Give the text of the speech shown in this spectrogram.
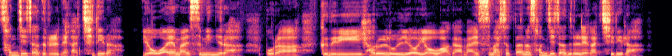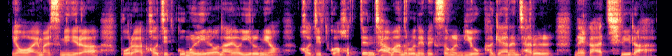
선지자들을 내가 치리라 여호와의 말씀이니라 보라 그들이 혀를 놀려 여호와가 말씀하셨다는 선지자들을 내가 치리라 여호와의 말씀이니라 보라 거짓 꿈을 예언하여 이르며 거짓과 헛된 자만으로 내 백성을 미혹하게 하는 자를 내가 치리라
